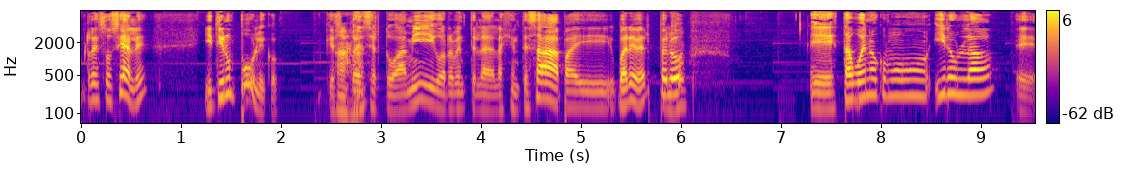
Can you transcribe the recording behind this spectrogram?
redes sociales y tiene un público. Que Ajá. pueden ser tus amigos, de repente la, la gente zapa y whatever, pero eh, está bueno como ir a un lado. Eh,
